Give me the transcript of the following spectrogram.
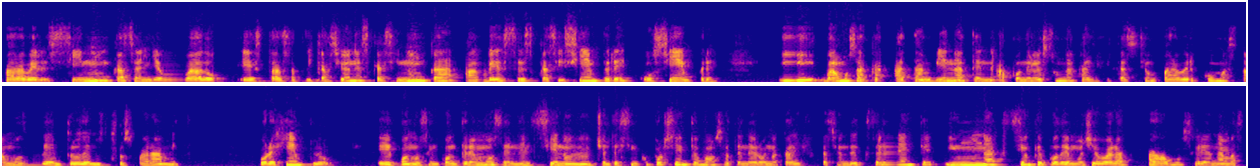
para ver si nunca se han llevado estas aplicaciones, casi nunca, a veces, casi siempre o siempre. Y vamos a, también a, a ponerles una calificación para ver cómo estamos dentro de nuestros parámetros. Por ejemplo, eh, cuando nos encontremos en el 100 o en el 85%, vamos a tener una calificación de excelente y una acción que podemos llevar a cabo sería nada más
